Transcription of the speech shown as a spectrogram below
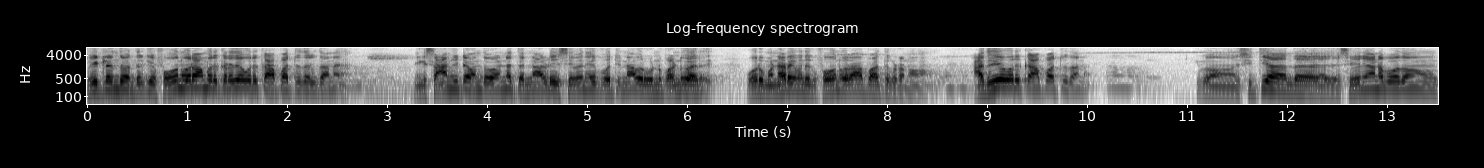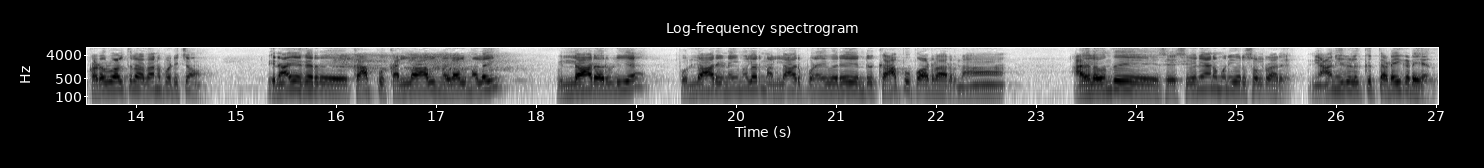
வீட்டிலேருந்து வந்திருக்கீங்க ஃபோன் வராமல் இருக்கிறதே ஒரு காப்பாற்றுதல் தானே. நீங்கள் சாமிகிட்ட வந்த உடனே தென்னாடி சிவனே போற்றினா அவர் ஒன்று பண்ணுவார். ஒரு மணி நேரம் இவனுக்கு ஃபோன் வராமல் பார்த்துக்கிடணும். அதுவே ஒரு காப்பாற்று தானே. இப்போ சித்தியா இந்த சிவஞான போதம் கடவுள் வாழ்த்தில் அதானே படித்தோம். விநாயகர் காப்பு கல்லால் நிழல்மலை வில்லார் அருளிய பொல்லார் இணைமலர் நல்லார் புனைவரே என்று காப்பு பாடுறாருன்னா அதில் வந்து சிவஞான முனிவர் சொல்கிறாரு ஞானிகளுக்கு தடை கிடையாது.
